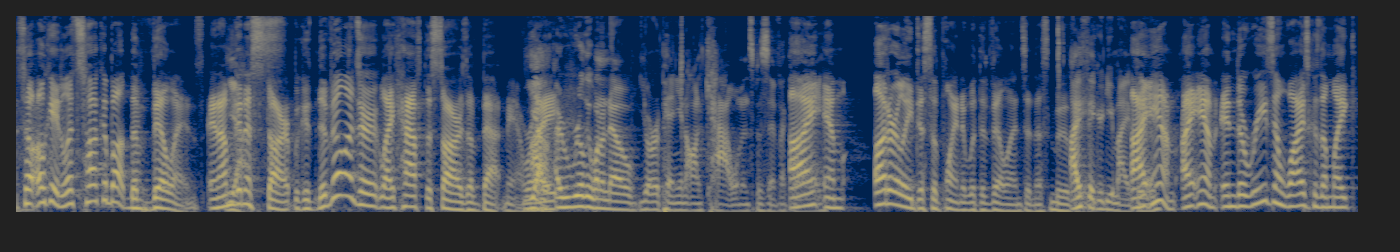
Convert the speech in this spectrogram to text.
So okay, let's talk about the villains, and I'm gonna start because the villains are like half the stars of Batman, right? Yeah? I really want to know your opinion on Catwoman specifically. I am utterly disappointed with the villains in this movie. I figured you might be. I am. I am. And the reason why is because I'm like,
